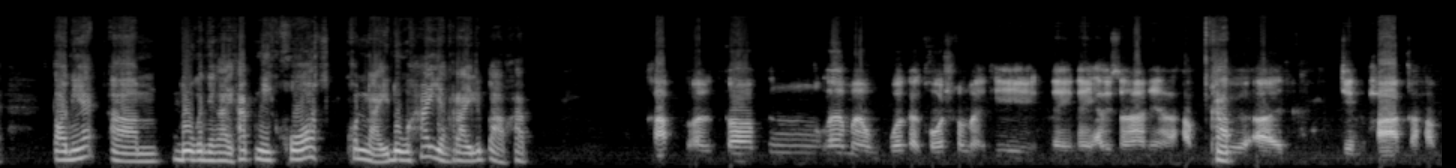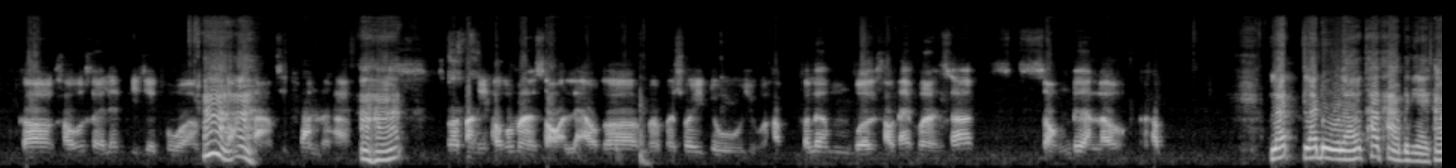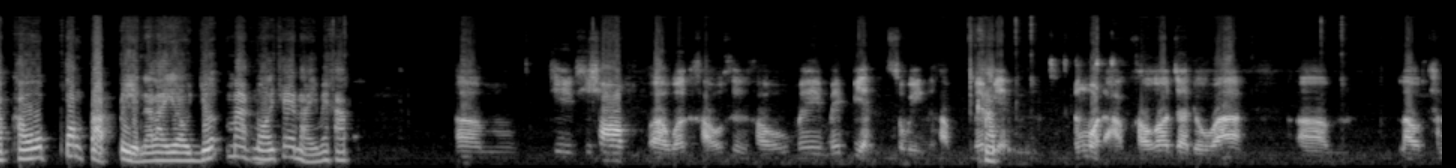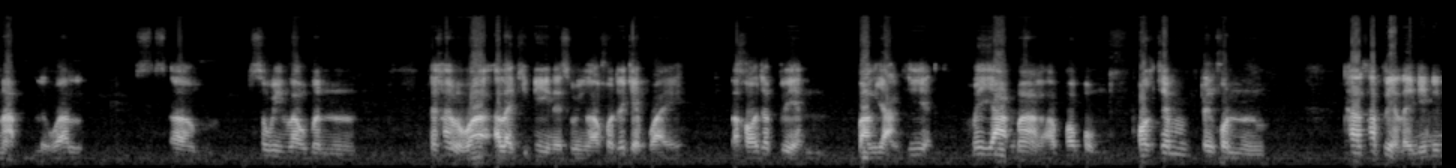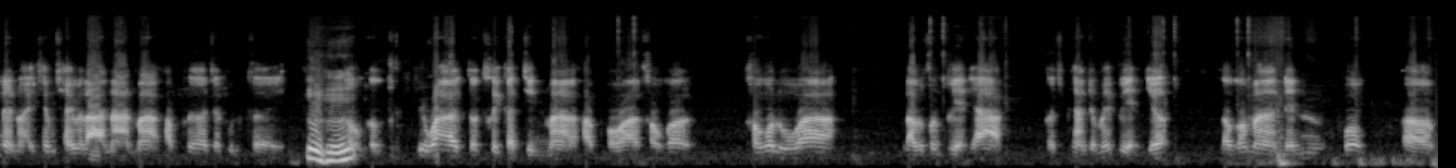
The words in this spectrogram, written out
ตอนเนี้ยอ่าดูกันยังไงครับ มีโค้ชคนไหนดูให้อย่างไรหรือเปล่าครับ ครับก็ก็เพิ่งเริ่มมา work กับโค้ชคนใหม่ที่ในในแอริโซนาเนี่ยแหละครับครับชื่อเอ่อ Jin Park ครับ ก็เขาก็เคยเล่น PJ ทัวร์อ่าสองอ่าสาม season นะครับอ่าฮะก็ตอนนี้เขาก็มาสอนแล้วก็มามาช่วยดูอยู่ครับ ก็เริ่ม work เขาได้มาสัก สองเดือนแล้วนะครับ แล้วแล้วดูแล้วท่าทางเป็นไงครับ เขาต้องปรับเปลี่ยนอะไรเราเยอะมากน้อยแค่ไหนไหมครับเอิ่มที่ที่ชอบเอ่อ work เขาคือเขาไม่ไม่เปลี่ยนสวิงนะครับ ไม่ครับเปลี่ยนทั้งหมดอะครับเขาก็จะดูว่าเอิ่มเราถนัดหรือว่าเอิ่มสวิงเรามันคล้ายๆแบบว่าอะไรที่ดีในสวิงเราเขาจะเก็บไว้ แล้วเขาจะเปลี่ยนบางอย่างที่ไม่ยากมากอะครับ เพราะผม เพราะเข้มเป็นคน ถ้าถ้าเปลี่ยนอะไรนิดนิดๆหน่อยหน่อยๆเข้มใช้เวลานานมากครับ เพื่อจะคุ้นเคยอือหือก็ก็คิดว่าก็คลิกกับจินมากครับ เพราะว่าเขาก็เขาก็รู้ว่า เราเป็นคนเปลี่ยนยาก ก็พยายามจะไม่เปลี่ยนเยอะ เราก็มาเน้นพวกเอ่อ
